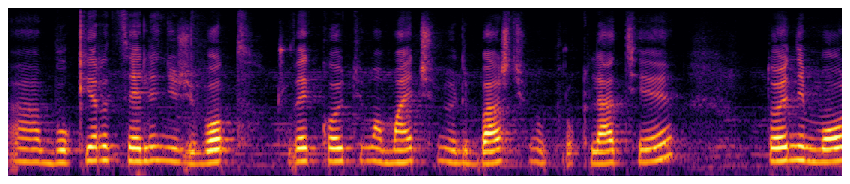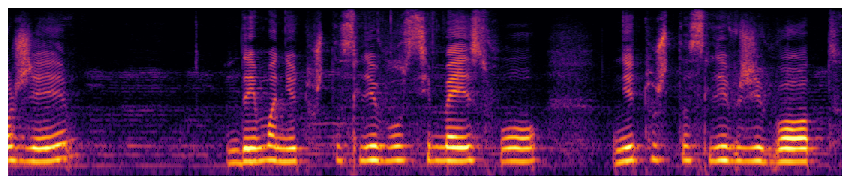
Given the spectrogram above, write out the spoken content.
а, блокира целия ни живот. Човек, който има майчино или бащино проклятие, той не може да има нито щастливо семейство, нито щастлив живот,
